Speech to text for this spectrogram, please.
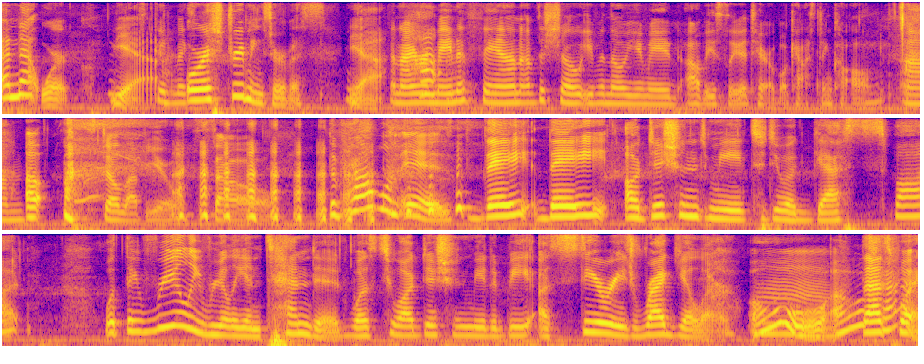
a network Yeah. Or a streaming service. Yeah. and I remain a fan of the show, even though you made obviously a terrible casting call. Um, Oh. Still love you. So The problem is they they auditioned me to do a guest spot. What they really, really intended was to audition me to be a series regular. Oh, oh That's what.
